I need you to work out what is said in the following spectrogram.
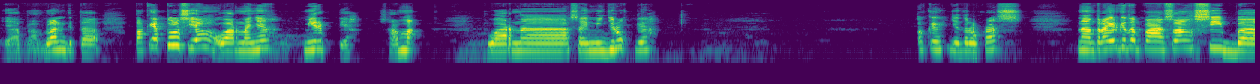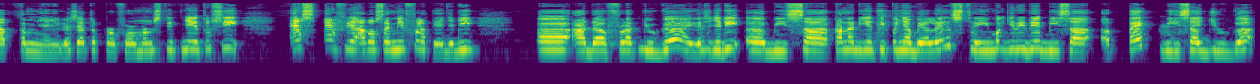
ya pelan-pelan kita pakai tools yang warnanya mirip ya sama. Warna semi jeruk ya. Oke jangan terlalu keras. Nah terakhir kita pasang si bottomnya ya guys ya. Performance tipnya itu si SF ya atau semi flat ya. Jadi uh, ada flat juga ya guys. Jadi uh, bisa karena dia tipenya balance seimbang jadi dia bisa attack bisa juga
